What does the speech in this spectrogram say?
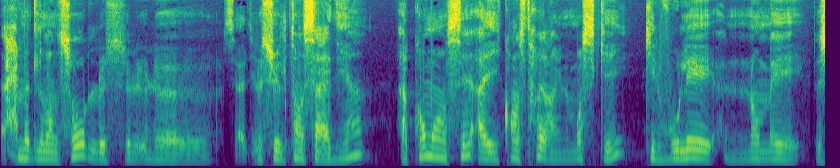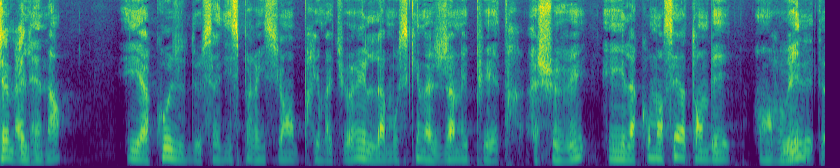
Ahmed al-Mansour, le, le, le sultan saadien, a commencé à y construire une mosquée qu'il voulait nommer Jem al-Hena. Et à cause de sa disparition prématurée, la mosquée n'a jamais pu être achevée et elle a commencé à tomber en ruine. Mais elle était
